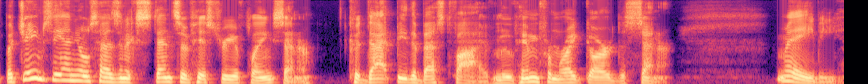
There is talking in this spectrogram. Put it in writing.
but James Daniels has an extensive history of playing center. Could that be the best five? Move him from right guard to center. Maybe.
